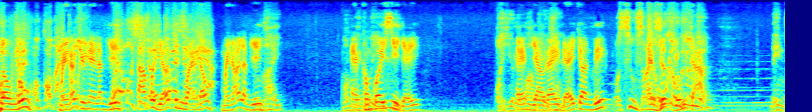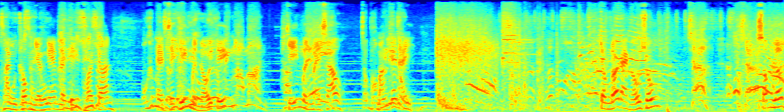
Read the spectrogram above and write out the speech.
Đồ ngu Mày nói chuyện này làm gì? Tao có dở tinh hoàng đâu. Mày nói làm gì? Em không có ý như vậy? Em vào đây để cho anh biết. Em rất dũng cảm. Anh không nhận em là thiệt thòi cho anh. Em sẽ khiến mình nổi tiếng. Chỉ mình mày sao? Bằng cái này Trong đó đang nổ súng Xông lên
